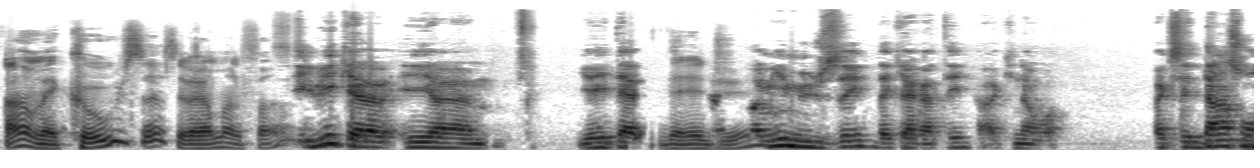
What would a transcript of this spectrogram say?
Ah, mais cool, ça. C'est vraiment le fun. c'est lui qui a, et, euh, il a du le premier musée de karaté à Okinawa. Fait que c'est dans son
